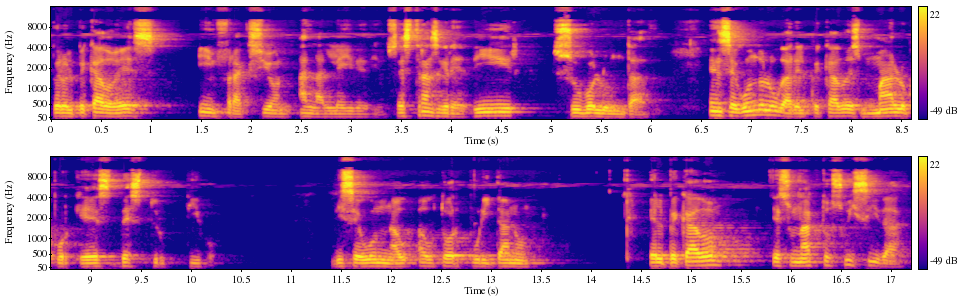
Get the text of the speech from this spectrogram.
Pero el pecado es infracción a la ley de Dios, es transgredir su voluntad. En segundo lugar, el pecado es malo porque es destructivo. Dice un autor puritano, el pecado es un acto suicida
